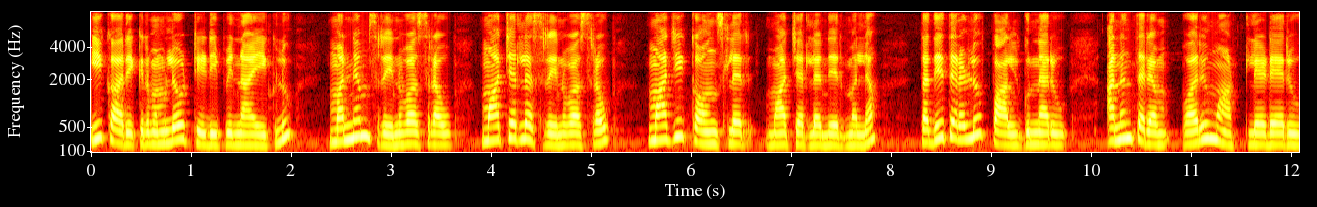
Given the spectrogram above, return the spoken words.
ఈ కార్యక్రమంలో టీడీపీ నాయకులు మన్యం శ్రీనివాసరావు మాచర్ల శ్రీనివాసరావు మాజీ కౌన్సిలర్ మాచర్ల నిర్మల తదితరులు పాల్గొన్నారు. అనంతరం వారు మాట్లాడారు.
